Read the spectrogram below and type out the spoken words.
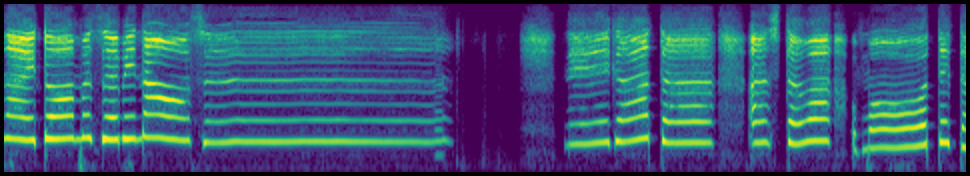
な糸結び直す。願った。明日は思ってた。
